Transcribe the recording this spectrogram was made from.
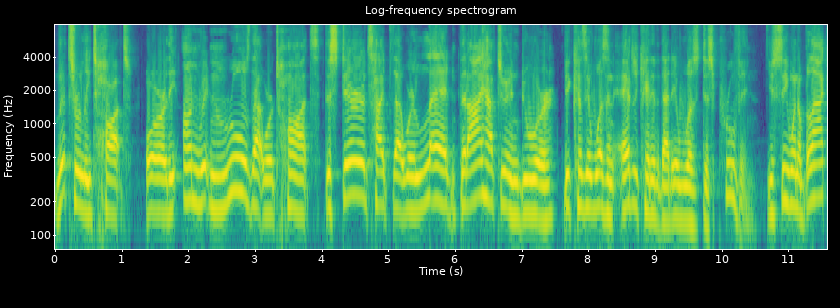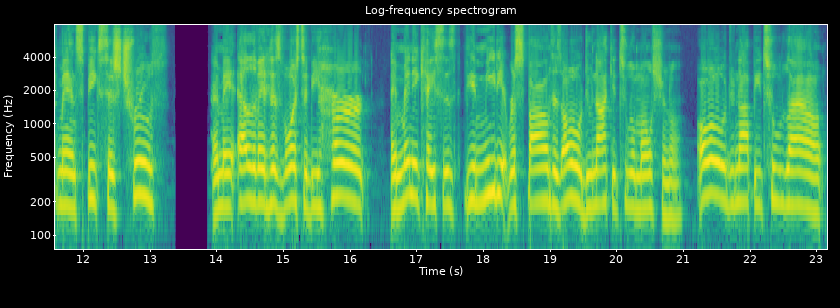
literally taught or the unwritten rules that were taught, the stereotypes that were led that I have to endure because it wasn't educated that it was disproven. You see, when a black man speaks his truth and may elevate his voice to be heard, in many cases, the immediate response is, Oh, do not get too emotional. Oh, do not be too loud.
